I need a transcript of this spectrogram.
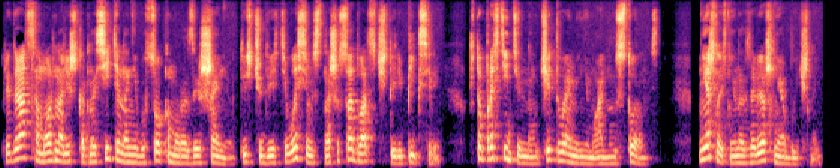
Придраться можно лишь к относительно невысокому разрешению 1280 на 624 пикселей, что простительно, учитывая минимальную стоимость. Внешность не назовешь необычной,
